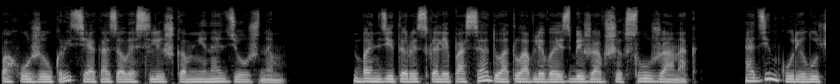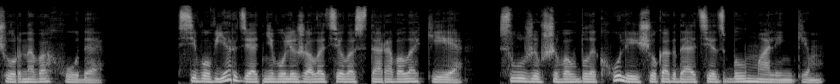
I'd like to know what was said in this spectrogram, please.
Похоже, укрытие оказалось слишком ненадежным. Бандиты рыскали по саду, отлавливая сбежавших служанок. Один курил у черного хода. Всего в ярде от него лежало тело старого лакея, служившего в Блэкхолле еще когда отец был маленьким.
